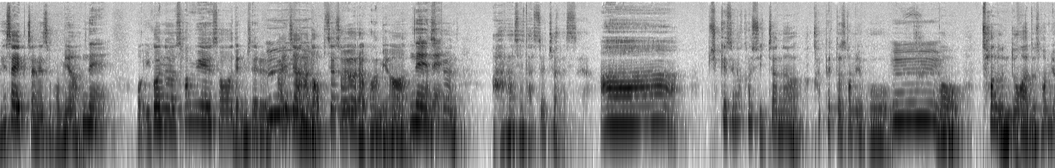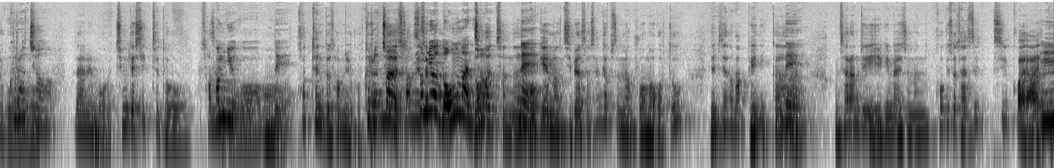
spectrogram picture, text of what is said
회사 입장에서 보면 네. 어, 이거는 섬유에서 냄새를 음. 빨지 않아도 없애줘요 라고 하면 네네. 사실은 알아서 다 쓸 줄 알았어요. 아, 쉽게 생각할 수 있잖아. 카펫도 섬유고, 음, 뭐, 천 운동화도 섬유고, 그렇죠. 그다음에 뭐, 침대 시트도 섬유고, 섬유고, 어, 네. 커튼도 섬유고. 그렇죠. 정말 그렇죠. 섬유 섬유 너무 많죠. 너무 많잖아. 네. 거기에 막 집에서 삼겹살만 구워 먹어도 냄새가 막 배니까. 네. 그럼 사람들이 얘기만 해주면 거기서 다 쓸 거야. 이렇게 음.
